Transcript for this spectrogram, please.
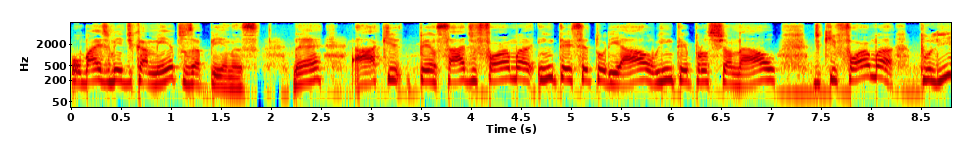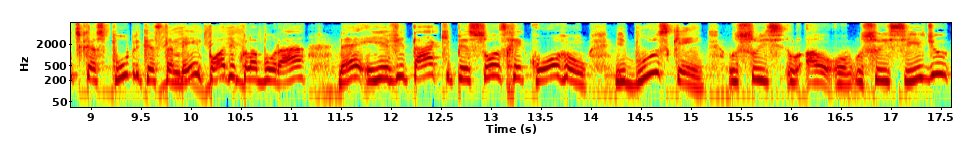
ou mais medicamentos apenas, né? Há que pensar de forma intersetorial, interprofissional, de que forma políticas públicas também podem colaborar, né, e evitar que pessoas recorram e busquem o suicídio, suicídio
